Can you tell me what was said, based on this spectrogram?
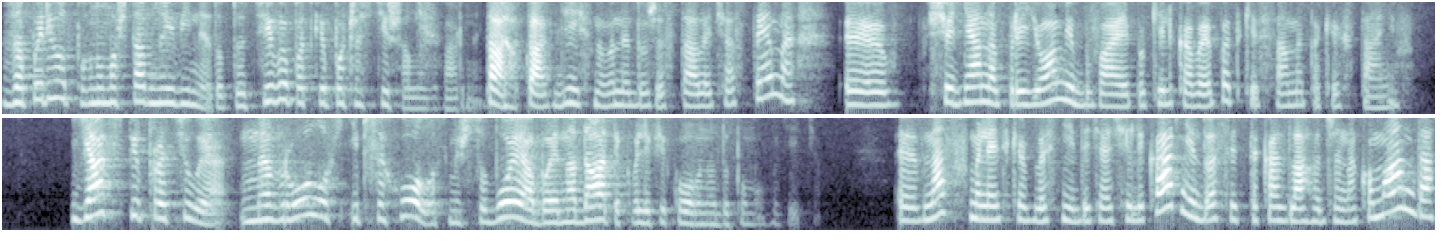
За період повномасштабної війни, тобто ці випадки почастішали звернення. Так, так, дійсно, вони дуже стали частими. Е, Щодня на прийомі буває по кілька випадків саме таких станів. Як співпрацює невролог і психолог між собою, аби надати кваліфіковану допомогу В нас в Хмельницькій обласній дитячій лікарні досить така злагоджена команда.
